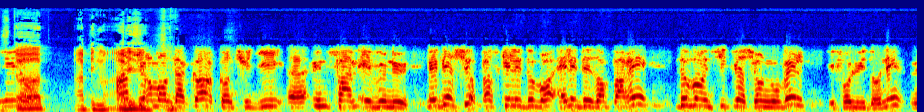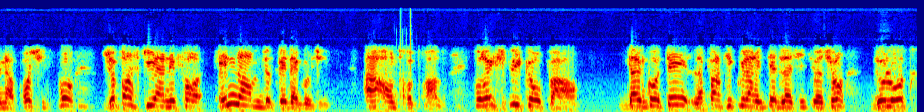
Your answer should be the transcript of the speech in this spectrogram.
Stop, rapidement. Entièrement d'accord quand tu dis euh, une femme est venue. Mais bien sûr, parce qu'elle est devant, elle est désemparée devant une situation nouvelle, il faut lui donner une approche. Il faut, je pense qu'il y a un effort énorme de pédagogie à entreprendre pour expliquer aux parents. D'un côté, la particularité de la situation, de l'autre,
